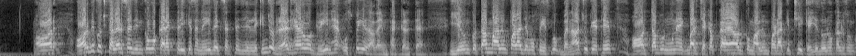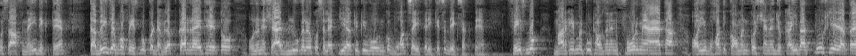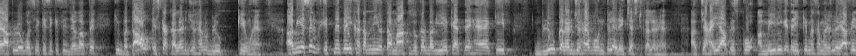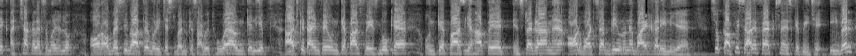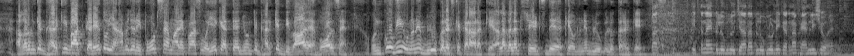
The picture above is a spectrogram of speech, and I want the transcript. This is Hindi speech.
और और भी कुछ कलर्स हैं जिनको वो करेक्ट तरीके से नहीं देख सकते लेकिन जो रेड है और ग्रीन है, उस पर ये ज़्यादा इंपैक्ट करता है। ये उनको तब मालूम पड़ा जब वो फेसबुक बना चुके थे, और तब उन्होंने एक बार चेकअप कराया, उनको मालूम पड़ा कि ठीक है, ये दोनों कलर्स उनको साफ़ नहीं दिखते हैं। तभी जब वो फेसबुक को डेवलप कर रहे थे तो उन्होंने शायद ब्लू कलर को सिलेक्ट किया, क्योंकि वो उनको बहुत सही तरीके से देख सकते हैं। फेसबुक मार्केट में 2004 में आया था और ये बहुत ही कॉमन क्वेश्चन है जो कई बार पूछ लिया जाता है आप लोगों से किसी किसी जगह पे कि बताओ इसका कलर जो है वो ब्लू क्यों है। अब ये सिर्फ़ इतने पे ही खत्म नहीं होता। मार्क जुकरबर्ग ये कहते हैं कि ब्लू कलर जो है वो उनके लिए रिचेस्ट कलर है। अब चाहे आप इसको अमीरी के तरीके में समझ लो या फिर एक अच्छा कलर समझ लो और ऑब्वियसली बात है वो रिचेस्ट बन के साबित हुआ है उनके लिए। आज के टाइम पे उनके पास फेसबुक है उनके पास यहाँ पे इंस्टाग्राम है और व्हाट्सएप भी उन्होंने बाय कर ही लिया है। सो so, काफ़ी सारे फैक्ट्स हैं इसके पीछे। इवन अगर उनके घर की बात करें तो यहाँ पे जो रिपोर्ट्स है हमारे पास वो ये कहते हैं जो उनके घर के दीवार है वॉल्स हैं उनको भी उन्होंने ब्लू कलर्स के करा रखे अलग अलग शेड्स दे रखे उन्होंने ब्लू ब्लू कलर के। बस इतना ही ब्लू ब्लू ज़्यादा ब्लू ब्लू नहीं करना फैमिली शो है।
